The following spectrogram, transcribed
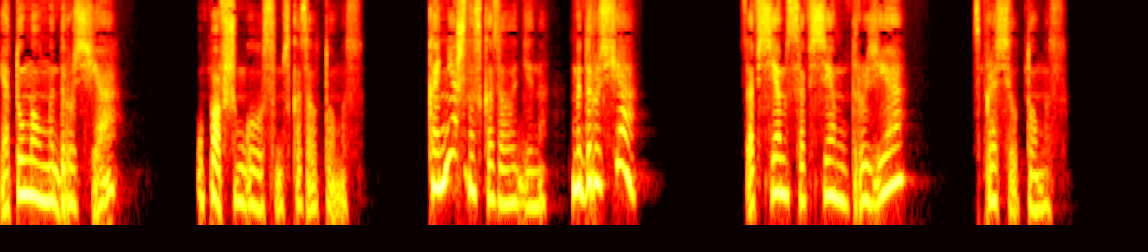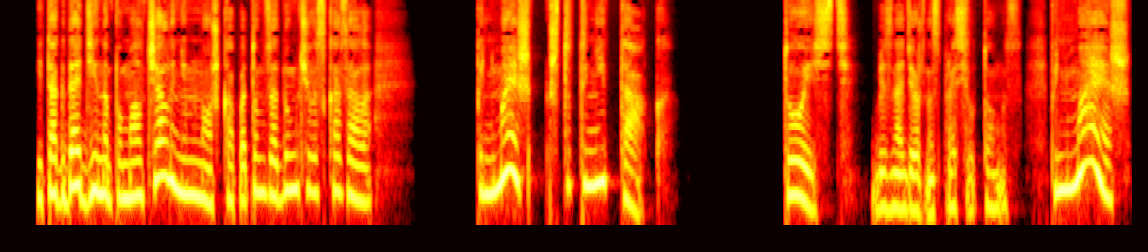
«Я думал, мы друзья», — упавшим голосом сказал Томас. «Конечно», — сказала Дина, — «мы друзья». «Совсем-совсем друзья?» — спросил Томас. И тогда Дина помолчала немножко, а потом задумчиво сказала, «Понимаешь, что-то не так». «То есть?» — безнадежно спросил Томас. «Понимаешь?»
